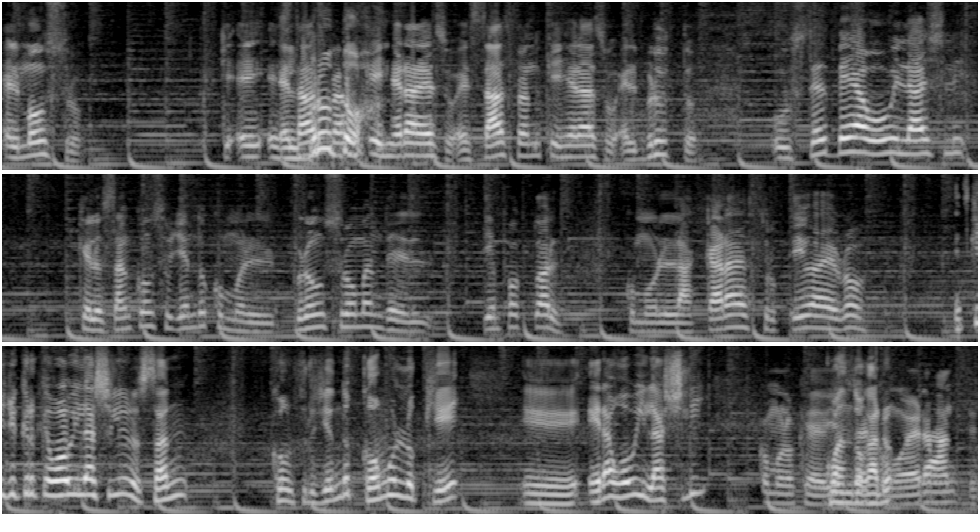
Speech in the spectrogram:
El monstruo. Que, eh, el bruto. Que dijera eso. Estaba esperando que dijera eso. El bruto. Usted ve a Bobby Lashley que lo están construyendo como el Braun Strowman del tiempo actual como la cara destructiva de Raw. Es que yo creo que Bobby Lashley lo están construyendo como lo que eh, era Bobby Lashley como lo que cuando ganó, como era antes.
